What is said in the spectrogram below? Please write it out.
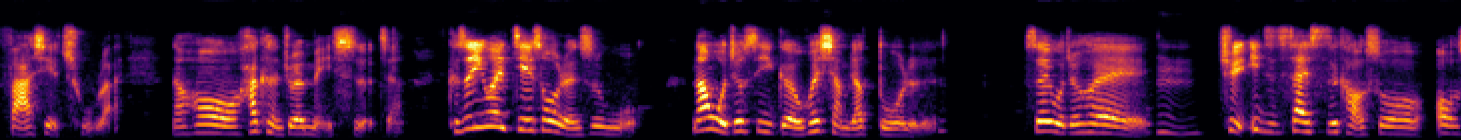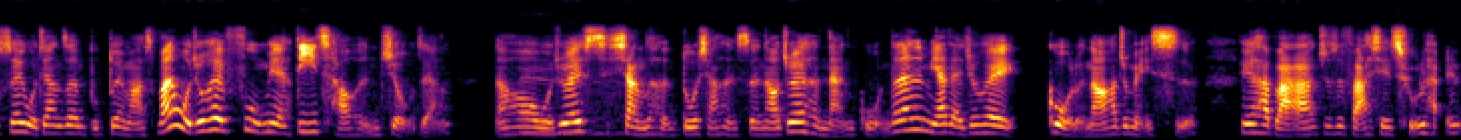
发泄出来，然后他可能就会没事了这样。可是因为接收人是我，那我就是一个我会想比较多的人，所以我就会嗯去一直在思考说，哦，所以我这样真的不对吗？反正我就会负面低潮很久这样，然后我就会嗯想的很多，想很深，然后就会很难过。但是米亚仔就会过了，然后他就没事了，因为他把他就是发泄出来了。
